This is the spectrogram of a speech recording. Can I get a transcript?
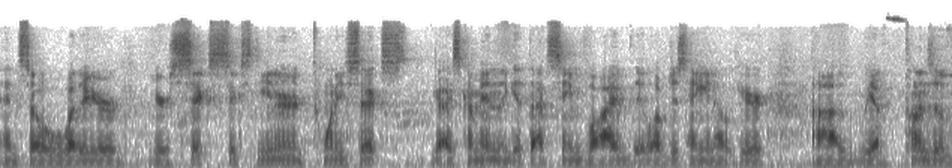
and so whether you're you're 6, 16, or 26, you guys come in, they get that same vibe. They love just hanging out here. Uh, we have tons of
